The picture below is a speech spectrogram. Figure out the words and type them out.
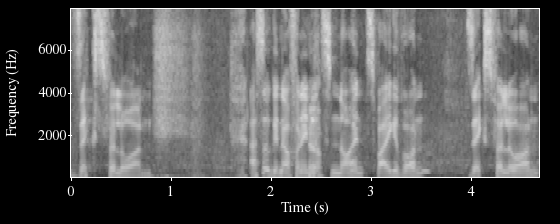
sechs verloren. Achso, genau, von den Ja. letzten neun, zwei gewonnen, sechs verloren,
